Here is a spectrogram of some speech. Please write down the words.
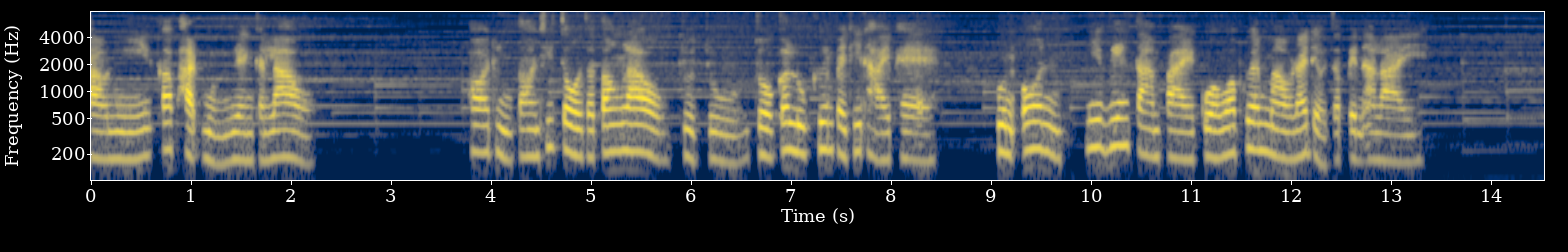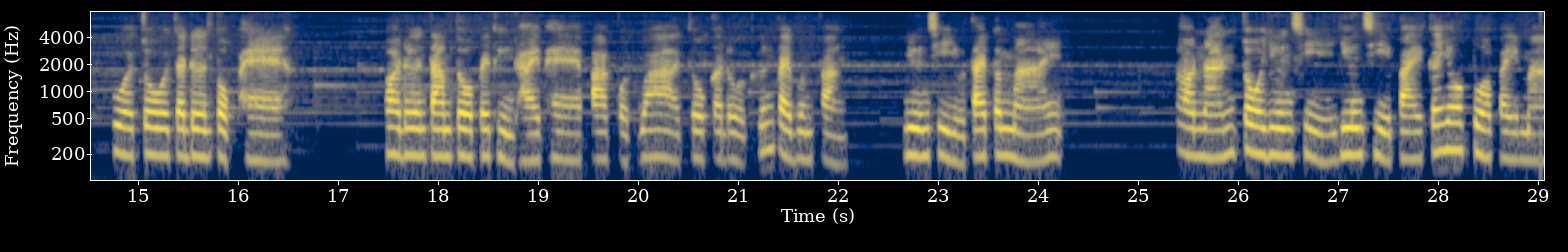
คราวนี้ก็ผัดหมุนเวียนกันเล่า อถึงตอนที่โจจะต้องเล่า จู่ๆ โจก็ลุกขึ้นไปที่ท้ายแพคุณอ้นรีบวิ่งตามไปกลัวว่าเพื่อนเมาแล้วเดี๋ยวจะเป็นอะไร กลัวโจจะเดินตกแพพออเดินตามโจไปถึงท้ายแพ ปรากฏว่าโจกระโดดขึ้นไปบนฝั่ง ยืนฉี่อยู่ใต้ต้นไม้ ตอนนั้นโจยืนฉี่ ยืนฉี่ไปก็โยกตัวไปมา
